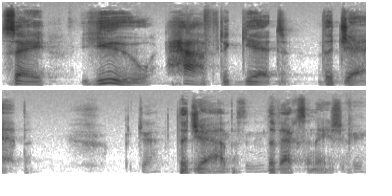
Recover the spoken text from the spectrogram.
say, you have to get the jab. The jab, the vaccination. Okay.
